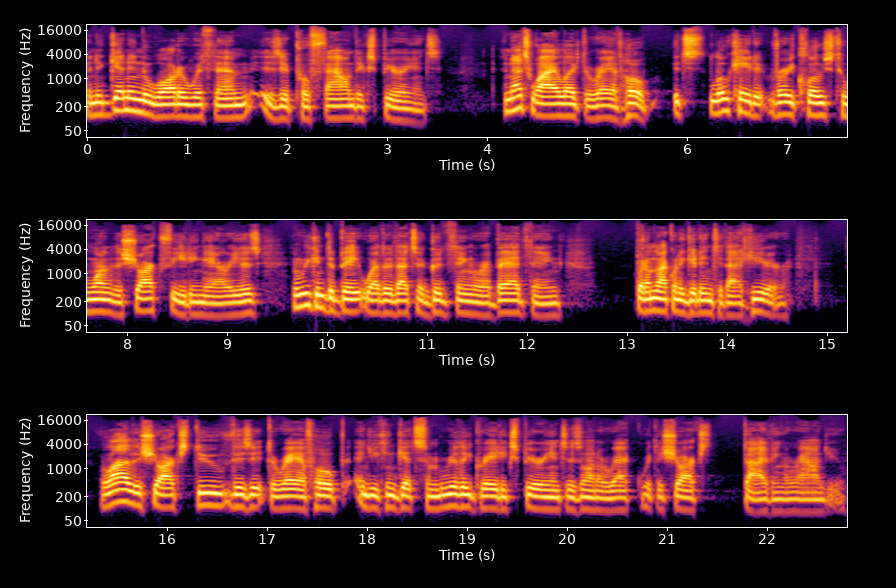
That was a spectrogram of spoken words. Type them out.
and to get in the water with them is a profound experience. And that's why I like the Ray of Hope. It's located very close to one of the shark feeding areas, and we can debate whether that's a good thing or a bad thing, but I'm not going to get into that here. A lot of the sharks do visit the Ray of Hope, and you can get some really great experiences on a wreck with the sharks diving around you.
